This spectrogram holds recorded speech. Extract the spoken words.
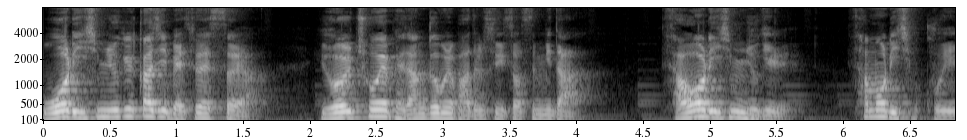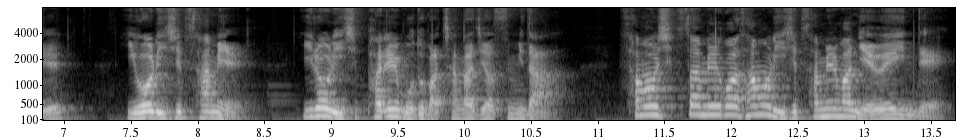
5월 26일까지 매수했어야 6월 초에 배당금을 받을 수 있었습니다. 4월 26일, 3월 29일, 2월 23일, 1월 28일 모두 마찬가지였습니다. 3월 13일과 3월 23일만 예외인데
